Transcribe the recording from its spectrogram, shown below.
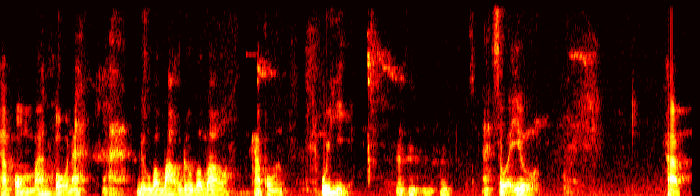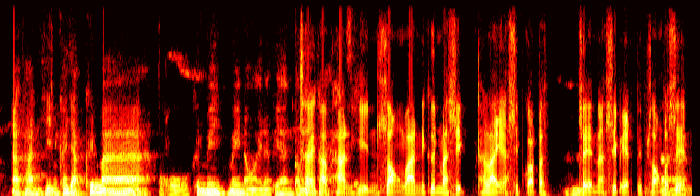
ครับผมบ้านปูนะดูเบาๆดูเบาๆครับผมอุ้ยสวยอยู่ ครับอาฐานหินขยับขึ้นมา โอ้โห ขึ้นไม่ไม่น้อยนะพี่อันใช่ครับฐานหินสองวันนี่ขึ้นมาสิบเท่าไหร่อะสิบกว่าเปอร์เซ็นต์อะสิบเอ็ดสิบสองเปอร์เซ็นต์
